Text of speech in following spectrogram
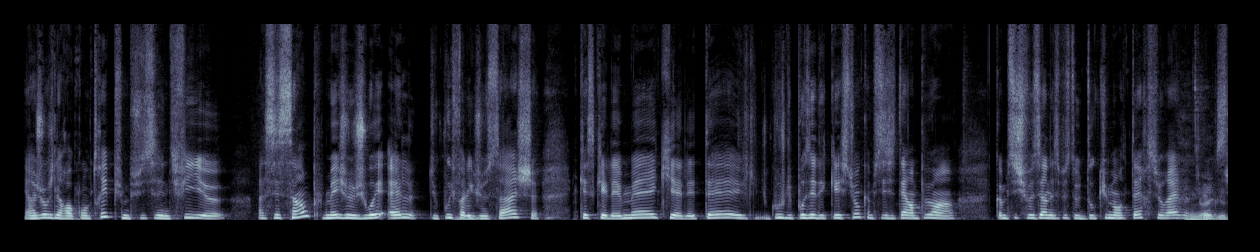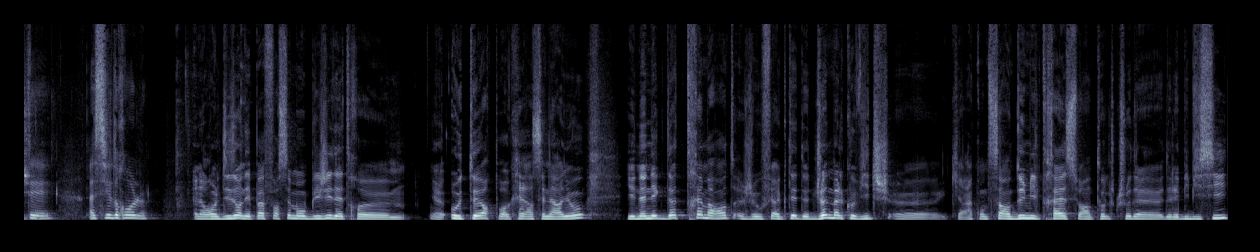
et un jour, je l'ai rencontrée, puis je me suis dit, c'est une fille euh, assez simple, mais je jouais elle. Du coup, il fallait que je sache qu'est-ce qu'elle aimait, qui elle était. Et du coup, je lui posais des questions comme si c'était un peu un. comme si je faisais un espèce de documentaire sur elle. Ouais, c'était assez drôle. Alors, on le disait, on n'est pas forcément obligé d'être euh, auteur pour écrire un scénario. Il y a une anecdote très marrante, je vais vous faire écouter de John Malkovich, euh, qui raconte ça en 2013 sur un talk show de la, de la BBC.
